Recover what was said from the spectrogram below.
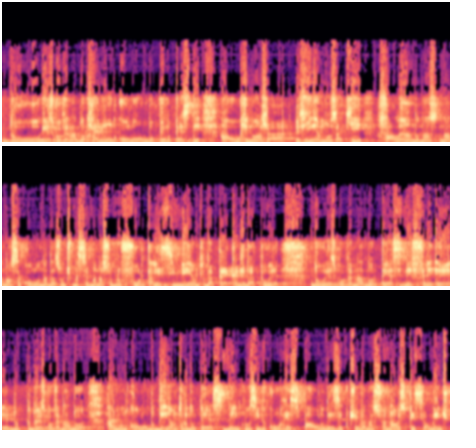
do ex-governador Raimundo Colombo pelo PSD. Algo que nós já vínhamos aqui falando na, na nossa coluna das últimas semanas sobre o fortalecimento da pré-candidatura do ex-governador PSD, eh, do, do ex-governador Raimundo Colombo dentro do PSD, inclusive com o respaldo da Executiva Nacional, especialmente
